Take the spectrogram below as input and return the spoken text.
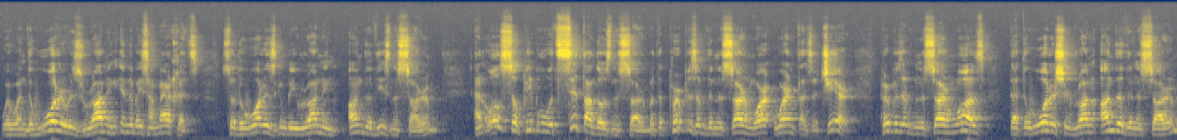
where when the water is running in the Beis Hamerchetz, so the water is going to be running under these nesarim, and also people would sit on those nesarim. But the purpose of the nesarim weren't as a chair. The purpose of the nesarim was that the water should run under the nesarim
